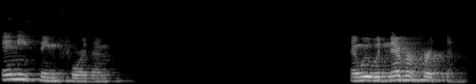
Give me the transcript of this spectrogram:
anything for them. And we would never hurt them.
